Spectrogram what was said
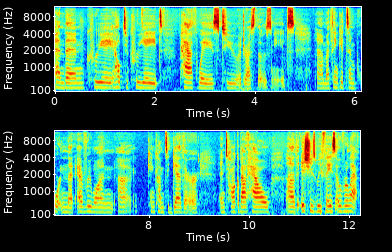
and then create, help to create pathways to address those needs. Um, I think it's important that everyone uh, can come together and talk about how uh, the issues we face overlap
